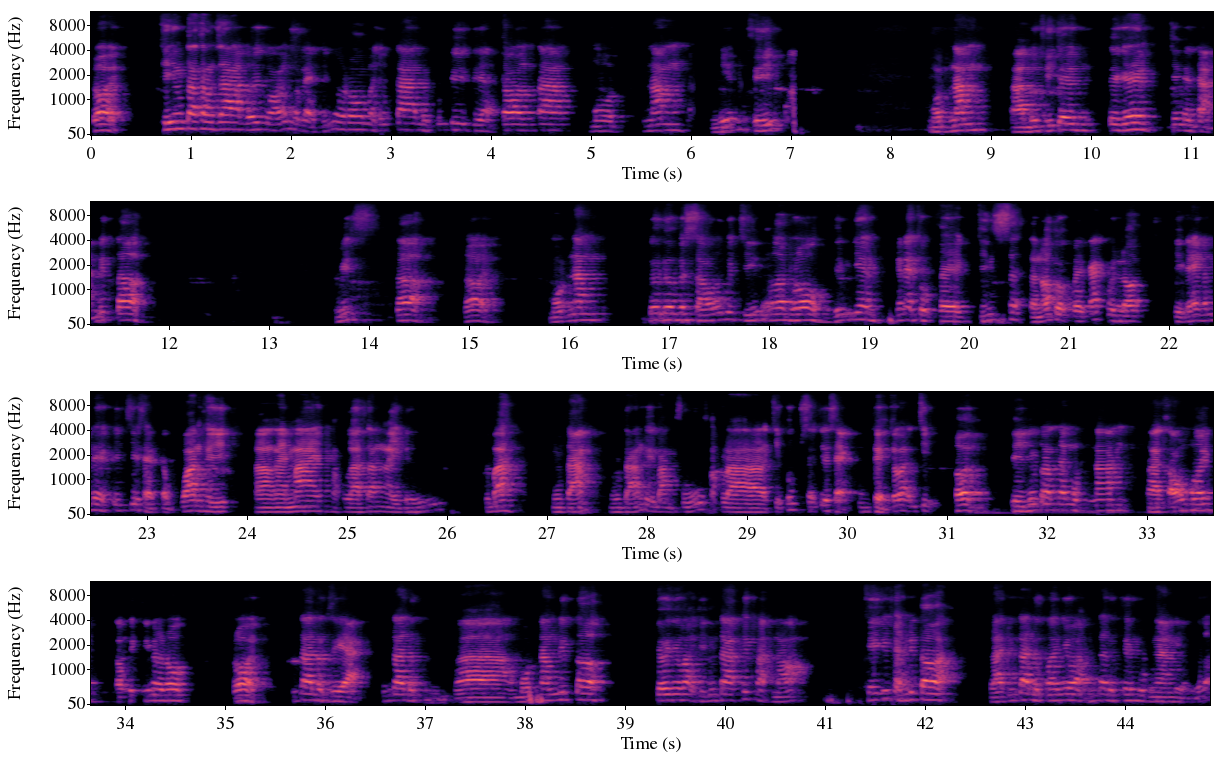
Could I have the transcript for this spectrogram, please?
rồi khi chúng ta tham gia với gói 109 euro mà chúng ta được công ty tiền cho chúng ta một năm miễn phí. Một năm à, miễn phí chơi chơi game trên nền tảng Mister. Mister. Rồi một năm tương đương với 6 với 9 euro. Dĩ nhiên cái này thuộc về chính sách à, nó thuộc về các quyền lợi. Thì cái vấn đề khi chia sẻ tổng quan thì à, ngày mai hoặc là sang ngày thứ thứ ba mùng 8 mùng 8 thì bạn Phú hoặc là chị Cúc sẽ chia sẻ cụ thể cho bạn chị hơn. Thì chúng ta thêm một năm là 60 69 euro rồi chúng ta được gì ạ? À? chúng ta được à, một năm liter. Chơi như vậy thì chúng ta kích hoạt nó. Khi kích hoạt liter là chúng ta được bao nhiêu ạ? Chúng ta được thêm một ngàn điểm nữa.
